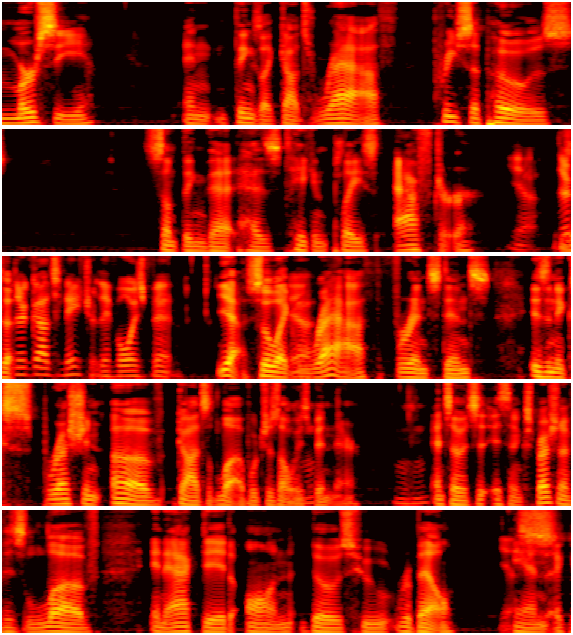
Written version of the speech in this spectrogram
mercy and things like God's wrath presuppose something that has taken place after. yeah, they're, that- they're God's nature. They've always been. Yeah. So like Yeah. wrath, for instance, is an expression of God's love, which has always Mm-hmm. been there. And so it's it's an expression of His love enacted on those who rebel Yes. and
